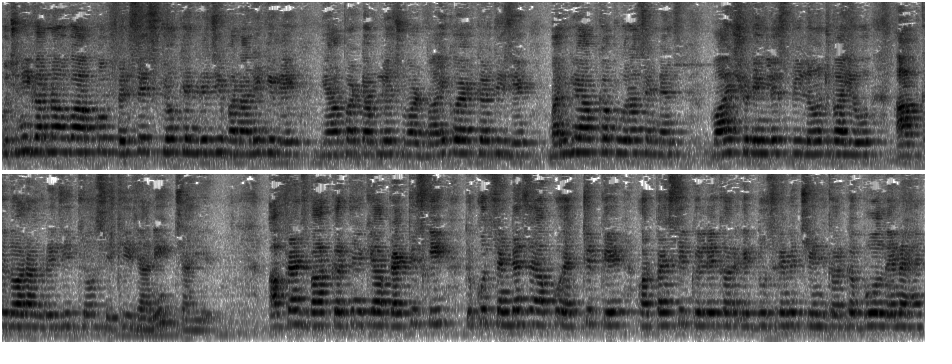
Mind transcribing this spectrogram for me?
कुछ नहीं करना होगा आपको, फिर से इस क्यों की अंग्रेज़ी बनाने के लिए यहाँ पर डब्ल्यू एच वर्ड वाई को ऐड कर दीजिए। बन गया आपका पूरा sentence why should English be learn by you आपके द्वारा अंग्रेज़ी क्यों सीखी जानी चाहिए? अब फ्रेंड्स बात करते हैं कि आप प्रैक्टिस की तो कुछ सेंटेंस है आपको एक्टिव के और पैसिव के लेकर एक दूसरे में चेंज करके बोल देना है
